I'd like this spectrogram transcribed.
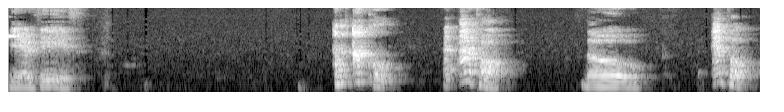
Here it is. An apple. An apple. No. Apple.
